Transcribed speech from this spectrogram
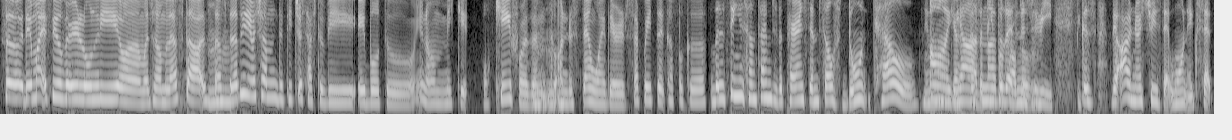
so they might feel very lonely or macam left out and stuff. Tapi macam the teachers have to be able to, you know, make it okay for them mm, to mm, mm. understand why they're separated ke. But the thing is, sometimes the parents themselves don't tell. You know, ah, yes, yeah, that's the another people at problem. nursery because there are nurseries that won't accept.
